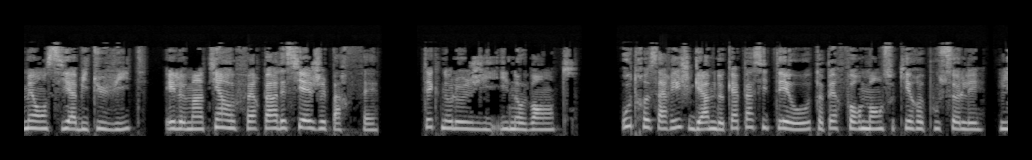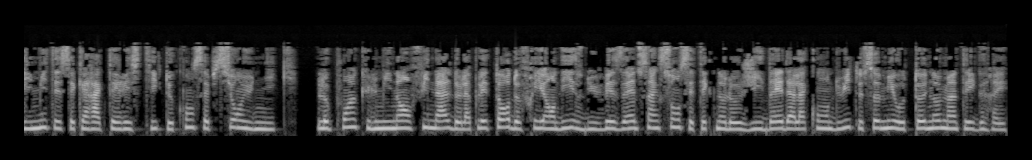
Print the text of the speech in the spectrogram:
Mais on s'y habitue vite, et le maintien offert par les sièges est parfait. Technologie innovante. Outre sa riche gamme de capacités haute performance qui repousse les limites et ses caractéristiques de conception unique, le point culminant final de la pléthore de friandises du VZ5 sont ses technologies d'aide à la conduite semi-autonome intégrée.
